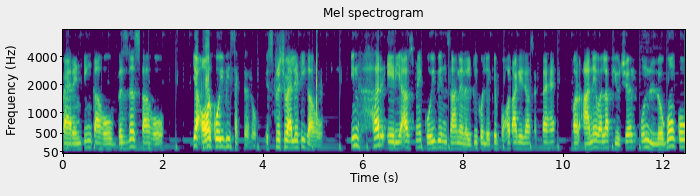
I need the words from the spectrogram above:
पेरेंटिंग का हो बिज़नेस का हो, या और कोई भी सेक्टर हो स्पिरिचुअलिटी का हो, इन हर एरियाज़ में कोई भी इंसान एनएलपी को लेके बहुत आगे जा सकता है और आने वाला फ्यूचर उन लोगों को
